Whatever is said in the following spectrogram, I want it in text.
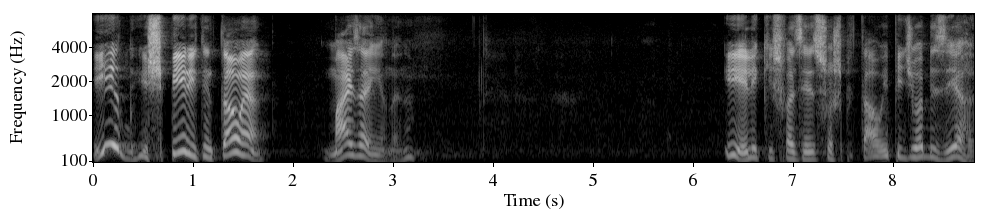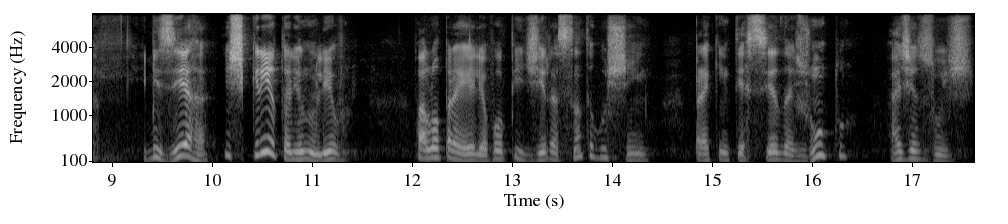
E espírito, então, é mais ainda. Né? E ele quis fazer esse hospital e pediu a Bezerra. E Bezerra, escrito ali no livro, falou para ele: Eu vou pedir a Santo Agostinho para que interceda junto a Jesus.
